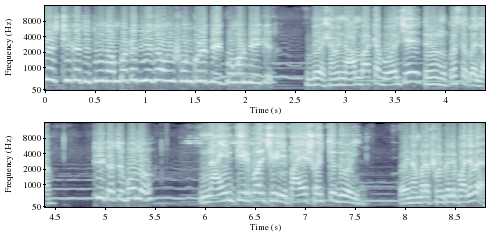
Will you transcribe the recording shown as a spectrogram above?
বেশ ঠিক আছে তুমি নাম্বারটা দিয়ে যাও আমি ফোন করে দেখব আমার মেয়েকে। বেশ আমি নাম্বারটা বলছি তুমি মুখস্থ করলাম ঠিক আছে বলো। নাইন তিরপল ছিড়ি পায়ে সত্য দুই। ওই নাম্বারে ফোন করলে পাওয়া যাবে?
